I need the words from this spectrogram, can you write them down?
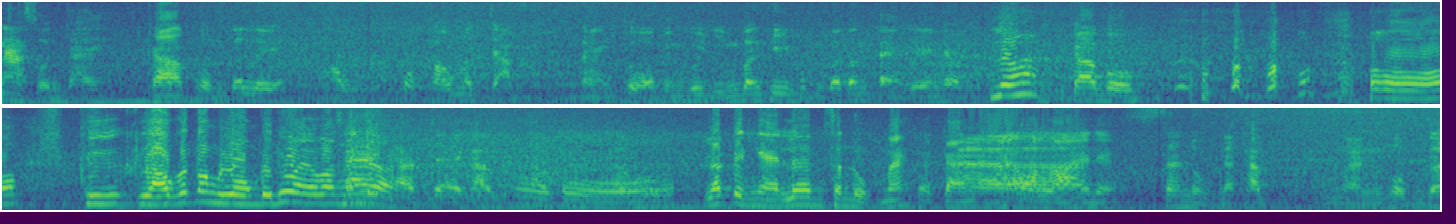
น่าสนใจครับ ผมก็เลยเอาพวกเขามาจับแต่งตัวเป็นผู้หญิงบางทีผมก็ต้องแต่งเองครับเหรอครับผมโอ้โหคือเราก็ต้องลงไปด้วยว่างั้ใช่นเถอะครับใช่ครับ โอ้โหแล้วเป็นไงเริ่มสนุกไหมกับการขายออนไลน์เนี่ย สนุกนะครับ เหมือนผมก็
